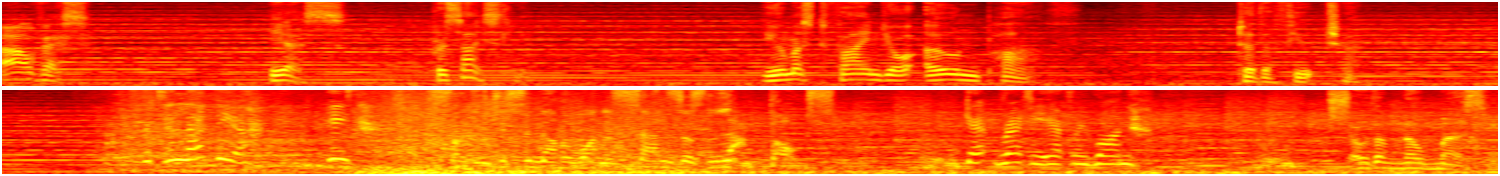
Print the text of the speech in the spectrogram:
Alvis? Yes, precisely. You must find your own path to the future. The Telethia! He's... So you're just another one of Zanza's lapdogs! Get ready, everyone. Show them no mercy.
